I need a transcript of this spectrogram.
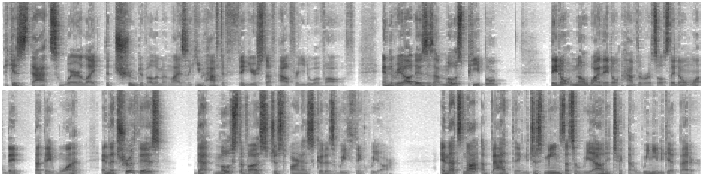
Because that's where like the true development lies. Like you have to figure stuff out for you to evolve. And the reality is is that most people they don't know why they don't have the results they don't want they that they want. And the truth is that most of us just aren't as good as we think we are. And that's not a bad thing. It just means that's a reality check that we need to get better.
